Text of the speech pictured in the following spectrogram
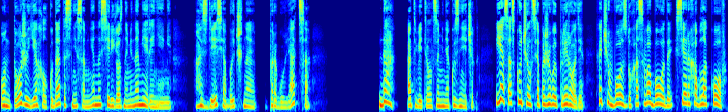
Он тоже ехал куда-то с несомненно серьезными намерениями. А здесь обычное прогуляться? «Да», — ответил за меня кузнечик. «Я соскучился по живой природе. Хочу воздуха, свободы, серых облаков».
